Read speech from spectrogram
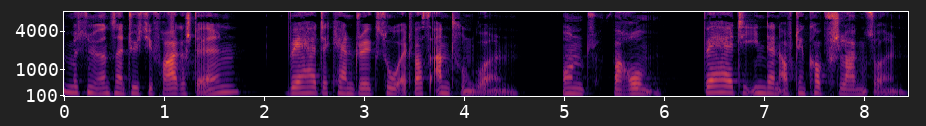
müssen wir uns natürlich die Frage stellen, wer hätte Kendrick so etwas antun wollen? Und warum? Wer hätte ihn denn auf den Kopf schlagen sollen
